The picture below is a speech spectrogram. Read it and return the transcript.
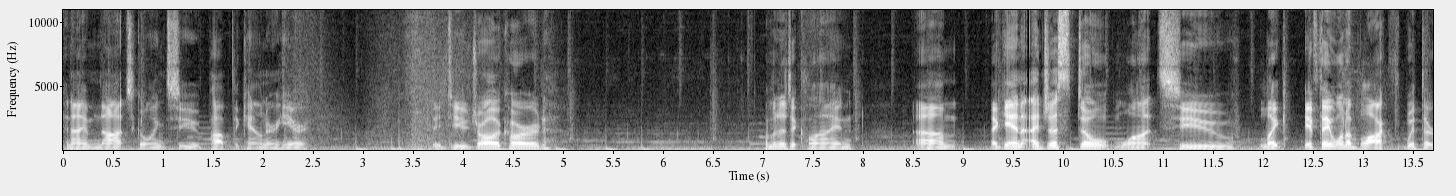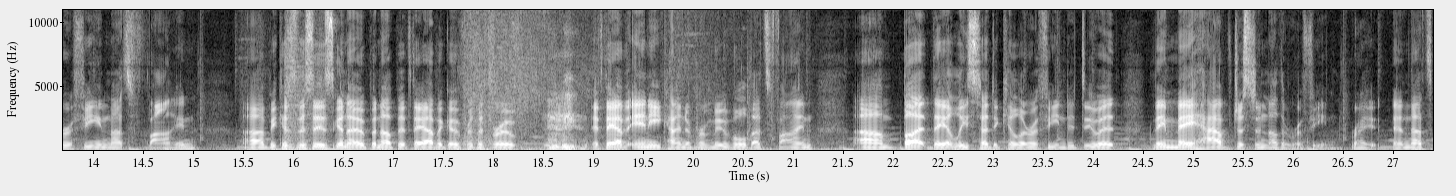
And I am not going to pop the counter here. They do draw a card. I'm going to decline. Um, Again, I just don't want to, like, if they want to block with the Raffine, that's fine. Uh, because this is going to open up if they have a go for the throat. if they have any kind of removal, that's fine. Um, but they at least had to kill a Raffine to do it. They may have just another Raffine, right? And that's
